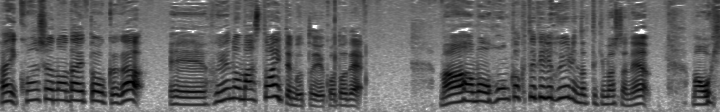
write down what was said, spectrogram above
はい今週の大トークが、えー冬のマストアイテムということで。まあもう本格的に冬になってきましたね。まあお昼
